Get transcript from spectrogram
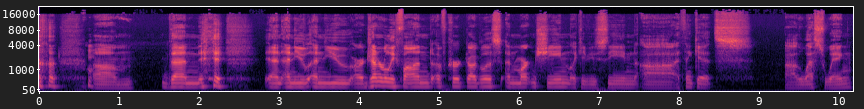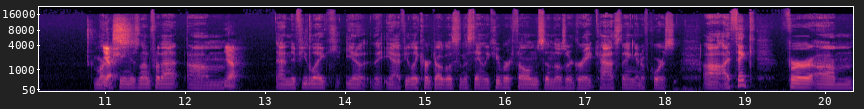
um, then, and and you and you are generally fond of Kirk Douglas and Martin Sheen. Like if you've seen, uh, I think it's uh, The West Wing. Martin yes. Sheen is known for that. Um, yeah. And if you like, you know, yeah, if you like Kirk Douglas and the Stanley Kubrick films, then those are great casting. And of course, uh, I think for um,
